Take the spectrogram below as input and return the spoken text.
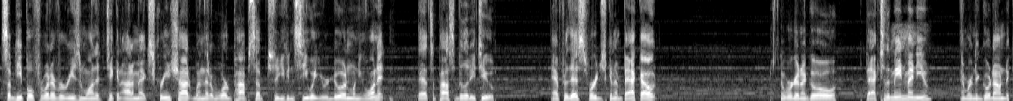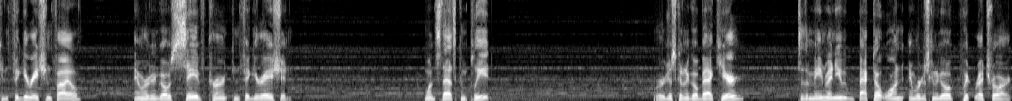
Some people, for whatever reason, wanted to take an automatic screenshot when that award pops up so you can see what you were doing when you won it. That's a possibility too. After this, we're just going to back out. And we're going to go back to the main menu. And we're going to go down to configuration file. And we're going to go save current configuration. Once that's complete, we're just going to go back here to the main menu, backed out one, and we're just going to go quit RetroArch.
